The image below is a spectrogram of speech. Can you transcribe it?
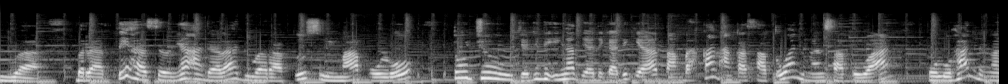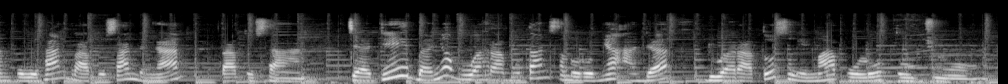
2. Berarti hasilnya adalah 250 7 jadi diingat ya adik-adik ya tambahkan angka satuan dengan satuan puluhan dengan puluhan ratusan dengan ratusan jadi banyak buah rambutan seluruhnya ada 257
